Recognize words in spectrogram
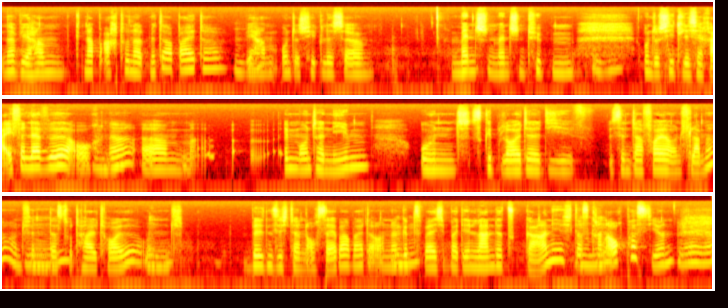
ne, wir haben knapp 800 Mitarbeiter, mhm. wir haben unterschiedliche Menschen, Menschentypen, mhm. unterschiedliche Reifelevel auch mhm. ne, ähm, im Unternehmen. Und es gibt Leute, die sind da Feuer und Flamme und finden das mhm. total toll und mhm. bilden sich dann auch selber weiter. Und dann mhm. gibt es welche, bei denen landet es gar nicht. Das kann auch passieren. Ja, ja.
